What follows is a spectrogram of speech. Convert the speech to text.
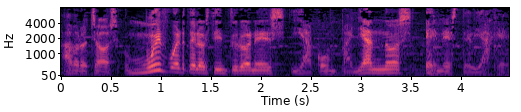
abrochaos muy fuerte los cinturones y acompañadnos en este viaje.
